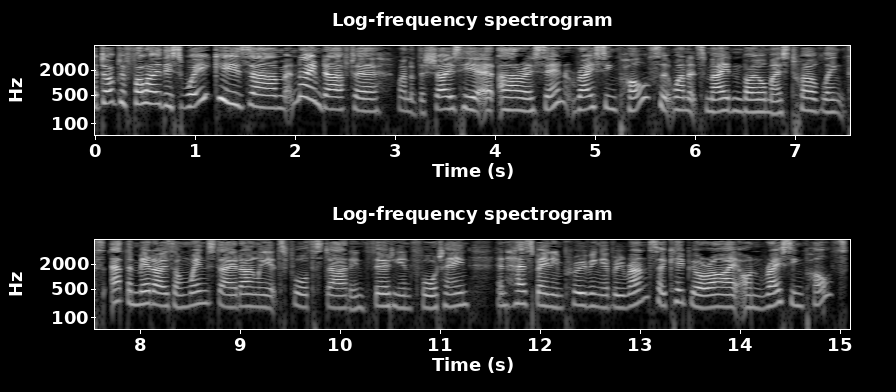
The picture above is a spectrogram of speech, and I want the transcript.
A dog to follow this week is um, named after one of the shows here at RSN, Racing Pulse. It won its maiden by almost 12 lengths at the Meadows on Wednesday at only its fourth start in 30 and 14 and has been improving every run. So keep your eye on Racing Pulse.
